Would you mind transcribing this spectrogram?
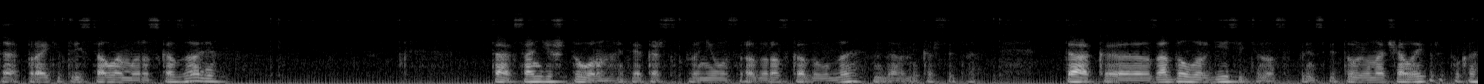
Так, про эти три стола мы рассказали. Так, Санди Шторм. Это я, кажется, про него сразу рассказывал, да? Да, мне кажется, это... Так, э, за доллар 10 у нас, в принципе, тоже начало игры, только э,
